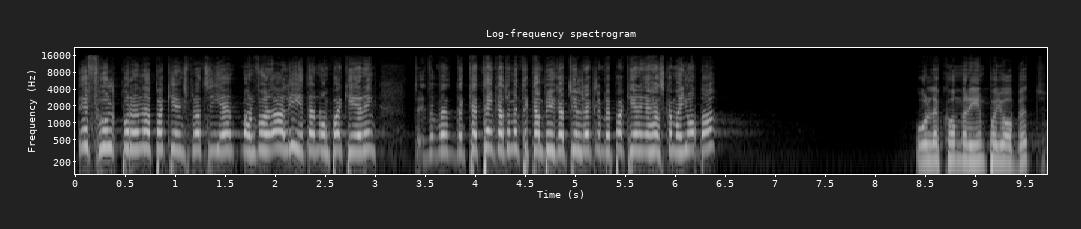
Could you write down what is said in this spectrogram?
Det är fullt på den här parkeringsplatsen jämt, man får aldrig hitta någon parkering. Tänk att de inte kan bygga tillräckligt med parkeringar, här ska man jobba. Olle kommer in på jobbet,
